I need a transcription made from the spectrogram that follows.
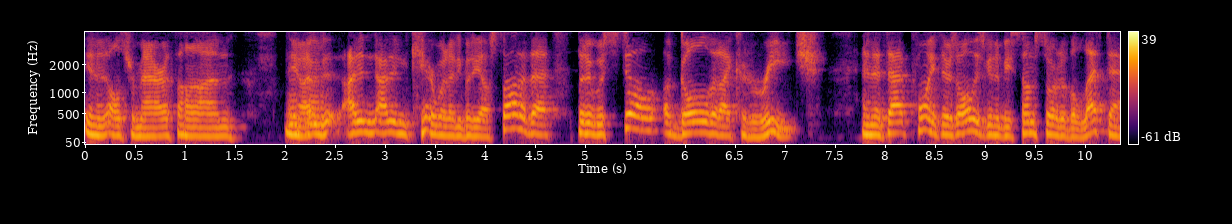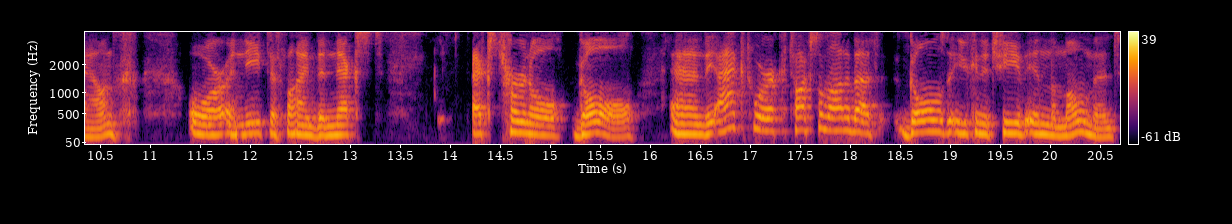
in an ultra marathon, you know, mm-hmm. I, I didn't I didn't care what anybody else thought of that, but it was still a goal that I could reach and at that point, there's always going to be some sort of a letdown or a need to find the next external goal. And the ACT work talks a lot about goals that you can achieve in the moment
